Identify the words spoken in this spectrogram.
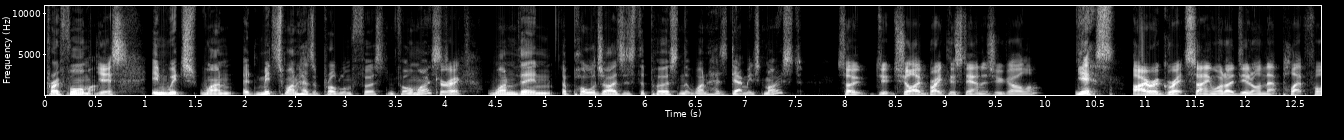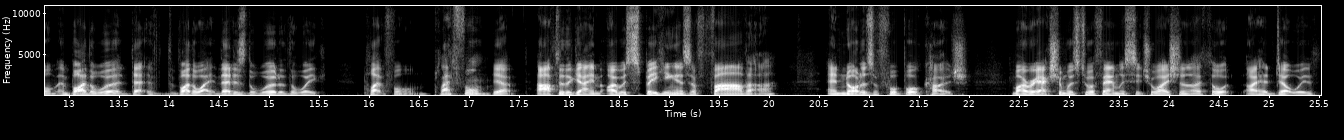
pro forma. Yes. In which one admits one has a problem first and foremost. Correct. One then apologizes to the person that one has damaged most. So, do, shall I break this down as you go along? Yes. I regret saying what I did on that platform. And by the word, that by the way, that is the word of the week. Platform. Platform. Yeah. After the game, I was speaking as a father and not as a football coach. My reaction was to a family situation that I thought I had dealt with.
